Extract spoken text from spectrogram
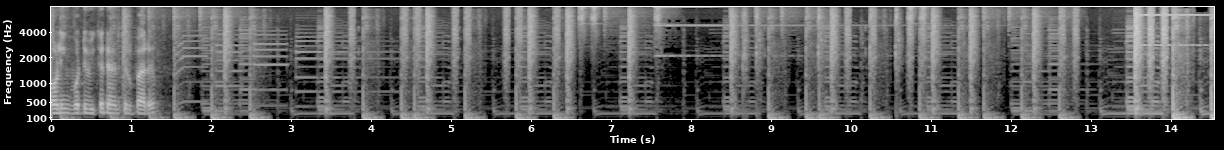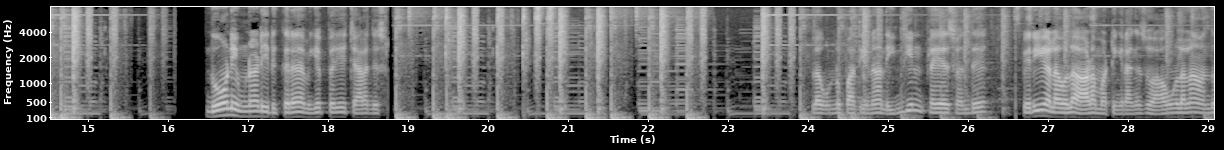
பவுலிங் போட்டு விக்கெட் எடுத்திருப்பார். தோனி முன்னாடி இருக்கிற மிகப்பெரிய சேலஞ்சஸ் ஒன்று பார்த்தீங்கன்னா அந்த இந்தியன் பிளேயர்ஸ் வந்து பெரிய அளவில் ஆட மாட்டேங்கிறாங்க. ஸோ அவங்களெல்லாம் வந்து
